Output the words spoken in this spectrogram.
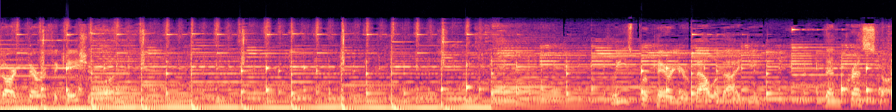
Start Verification button. Please prepare your valid ID. Then press Start.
